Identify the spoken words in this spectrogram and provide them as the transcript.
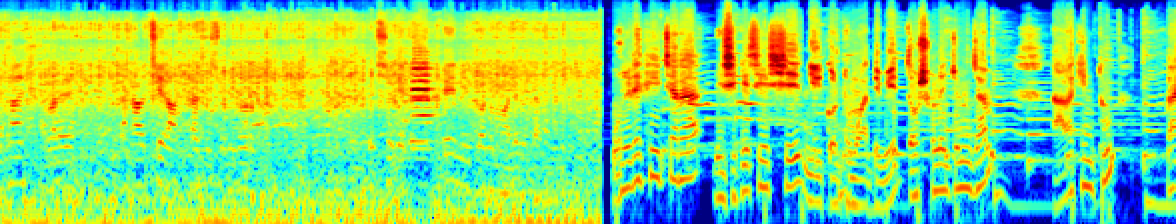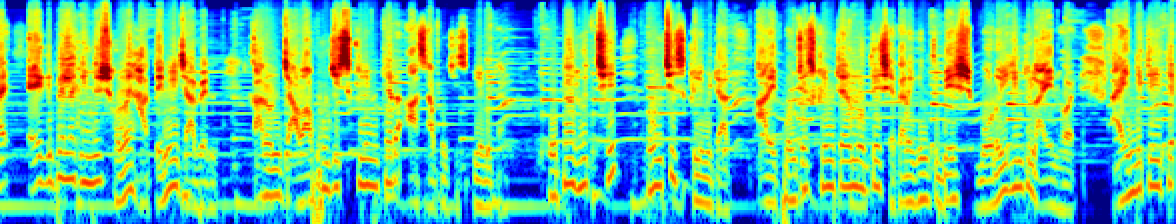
দেখা এবারে দেখা হচ্ছে রাস্তা আছে সুন্দর দৃশ্য দেখতে নীলকণ্ঠ মহাদেবের কাছে। বলে রেখে যারা ঋষিকেশে এসে নীলকণ্ঠ মহাদেবের দর্শনের জন্য যান, তারা কিন্তু প্রায় এক বেলা কিন্তু সময় হাতে নিয়ে যাবেন। কারণ যাওয়া পঁচিশ কিলোমিটার, আসা পঁচিশ কিলোমিটার। টোটাল হচ্ছে পঞ্চাশ কিলোমিটার। আর এই পঞ্চাশ কিলোমিটারের মধ্যে সেখানে কিন্তু বেশ বড়ই কিন্তু লাইন হয়। লাইন দিতে দিতে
